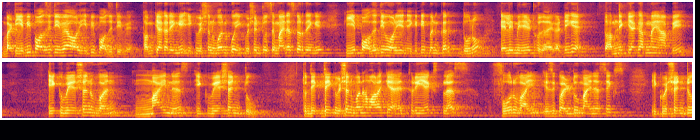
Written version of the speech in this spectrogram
बट ये भी पॉजिटिव है और ये भी पॉजिटिव है। तो हम क्या करेंगे? इक्वेशन वन को इक्वेशन टू से माइनस कर देंगे कि ये पॉजिटिव और ये नेगेटिव बनकर दोनों एलिमिनेट हो जाएगा, ठीक है? तो हमने क्या करना है यहाँ पे? Equation one minus equation two तो देखते इक्वेशन वन हमारा क्या है? Three x plus four y is equal to minus six equation two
